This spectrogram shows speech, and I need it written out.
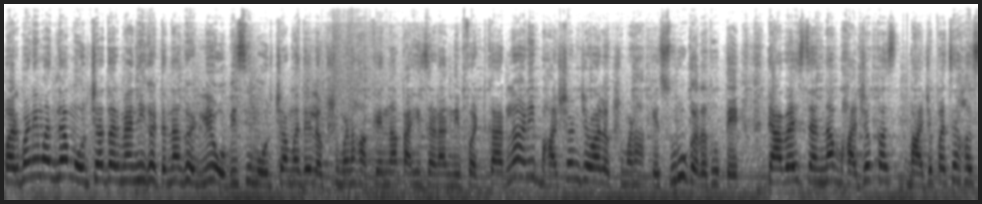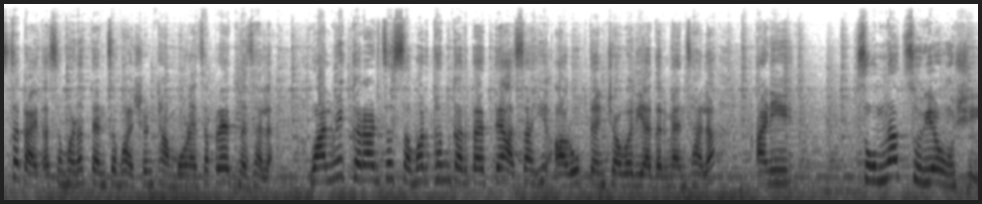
परभणीमधल्या मोर्चा दरम्यान ही घटना घडली. ओबीसी मोर्चामध्ये लक्ष्मण हाकेंना काही जणांनी फटकारलं आणि भाषण जेव्हा लक्ष्मण हाके सुरू करत होते त्यावेळेस त्यांना भाजप भाजपचे हस्तक आहेत असं म्हणत त्यांचं भाषण थांबवण्याचा प्रयत्न झाला. वाल्मिक कराडचं समर्थन करतायत ते असाही आरोप त्यांच्यावर या दरम्यान झाला. आणि सोमनाथ सूर्यवंशी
